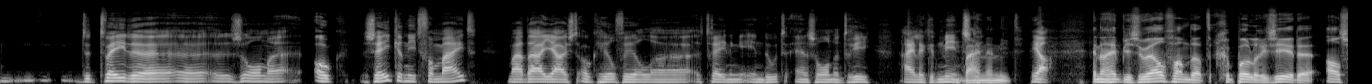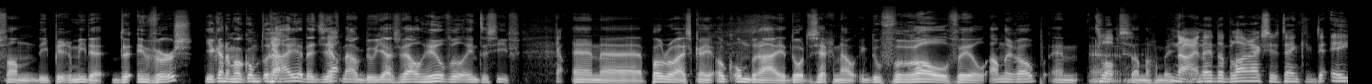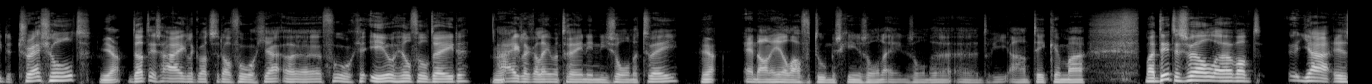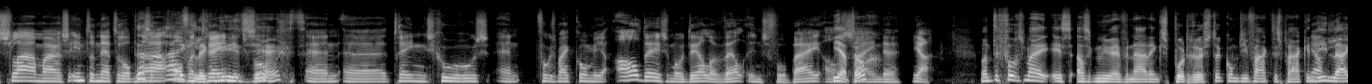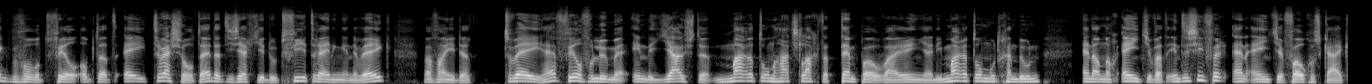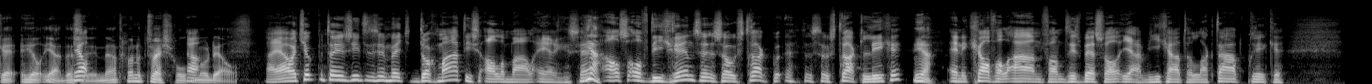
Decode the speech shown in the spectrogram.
de tweede zone ook zeker niet vermijdt. Maar daar juist ook heel veel trainingen in doet. En zone 3 eigenlijk het minste. Bijna niet. Ja, En dan heb je zowel van dat gepolariseerde als van die piramide de inverse. Je kan hem ook omdraaien. Dat je zegt, Ja. nou, ik doe juist wel heel veel intensief. Ja. En eh polarized kan je ook omdraaien door te zeggen, nou, ik doe vooral veel anaeroop. En eh, Klopt. dan nog een beetje... nou en het belangrijkste is denk ik de E, de threshold. Ja, Dat is eigenlijk wat ze dan vorig jaar, eh, vorige eeuw heel veel deden. Eigenlijk alleen maar trainen in die zone 2. Ja. En dan heel af en toe misschien zone 1, zone eh 3 aantikken. Maar, maar dit is wel, eh, want ja, eh, sla maar eens internet erop Dat na of een trainingsboek en eh trainingsgoeroes. En volgens mij kom je al deze modellen wel eens voorbij als Ja, toch? zijnde... Ja, Want volgens mij is, als ik nu even nadenk, sportrusten komt hier vaak te sprake. Ja. Die lijkt bijvoorbeeld veel op dat E-threshold. Hè? Dat die zegt, je doet vier trainingen in de week, waarvan je er twee, hè, veel volume in de juiste marathonhartslag. Dat tempo waarin jij die marathon moet gaan doen. En dan nog eentje wat intensiever en eentje vogels kijken. Heel, ja, dat is Ja. inderdaad gewoon een threshold Ja. model. Nou ja, wat je ook meteen ziet is een beetje dogmatisch allemaal ergens. Hè? Ja. Alsof die grenzen zo strak, be- zo strak liggen. Ja, En ik gaf al aan van het is best wel, ja, wie gaat er lactaat prikken?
